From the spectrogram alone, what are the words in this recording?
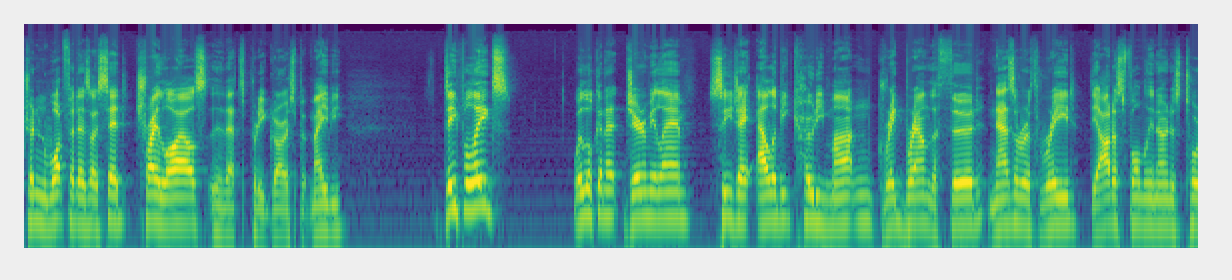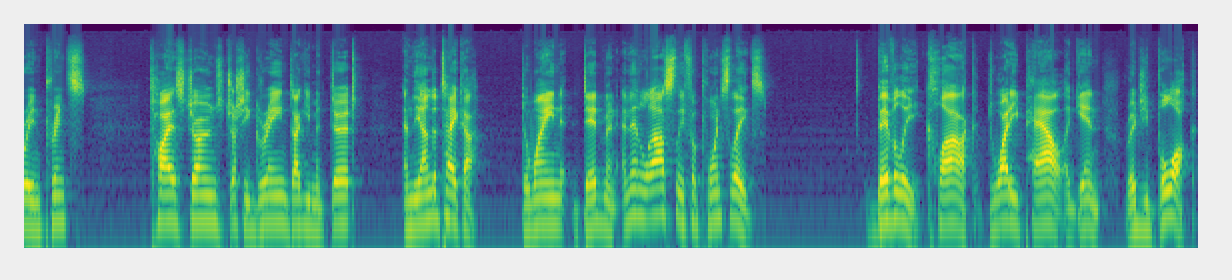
Trendon Watford, as I said. Trey Lyles, that's pretty gross, but maybe. Deeper leagues, we're looking at Jeremy Lamb, CJ Elleby, Cody Martin, Greg Brown III, Nazareth Reid, the artist formerly known as Taurean Prince, Tyus Jones, Joshy Green, Dougie McDirt, and The Undertaker, Dewayne Dedmon. And then lastly for points leagues, Beverley, Clarke, Dwighty Powell, again, Reggie Bullock,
